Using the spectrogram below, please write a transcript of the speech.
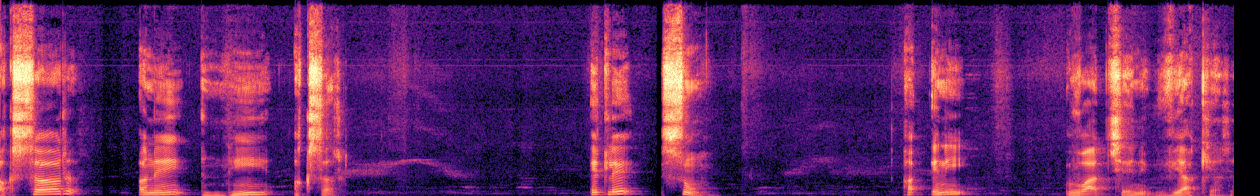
અક્ષર અને ની અક્ષર. એટલે શું? આ એની વાત છે, એની વ્યાખ્યા છે.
